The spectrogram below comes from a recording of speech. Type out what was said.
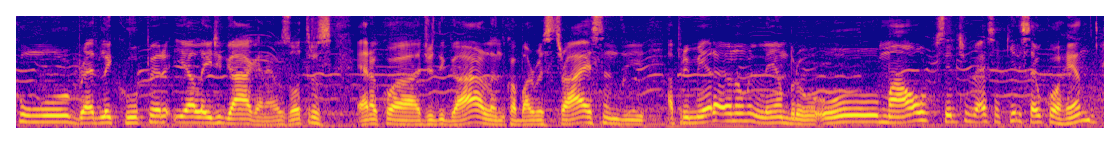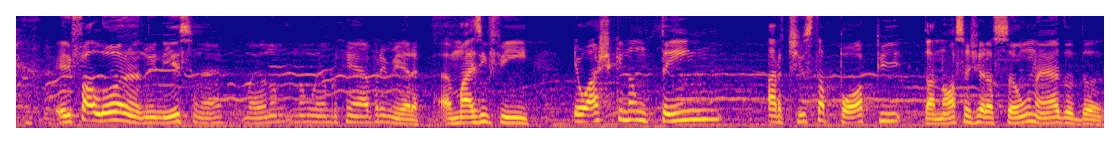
com o Bradley Cooper e a Lady Gaga, né? Os outros eram com a Judy Garland, com a Barbara Streisand e a primeira eu não me lembro. O Mal, se ele tivesse aqui, ele saiu correndo. Ele falou no início, né? Mas eu não, não lembro quem é a primeira. Mas enfim, eu acho que não tem artista pop da nossa geração, né, do, do,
